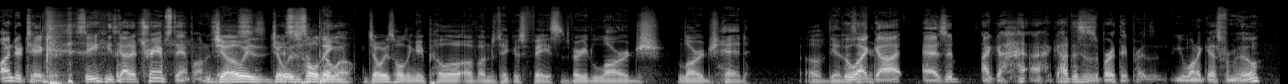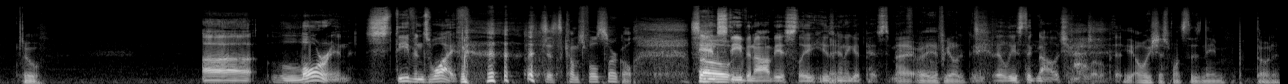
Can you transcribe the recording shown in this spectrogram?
Undertaker. See, he's got a tramp stamp on his. Joe is Joe This is, a holding. Joe is holding a pillow of Undertaker's face. It's a very large, large head of the Undertaker. Who I got as a I got I got this as a birthday present. You want to guess from who? Who? Uh, Lauren, Steven's wife, It just comes full circle. So and Steven, obviously, he's going to get pissed at me. It. if you don't- at least acknowledge him a little bit. he always just wants his name thrown in.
